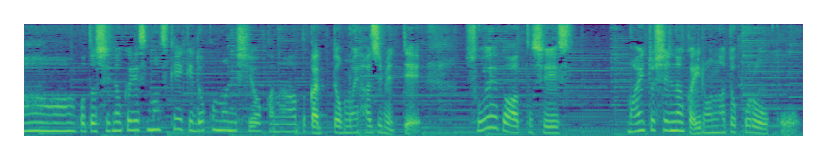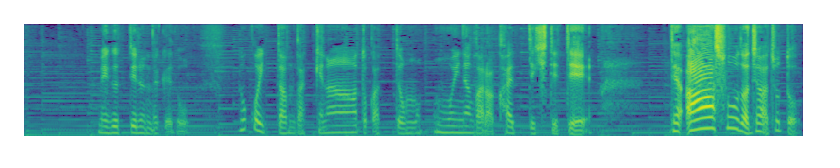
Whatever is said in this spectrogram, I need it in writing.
ああ、今年のクリスマスケーキどこのにしようかなとかって思い始めて、そういえば私、毎年なんかいろんなところをこう、巡ってるんだけど、どこ行ったんだっけなとかって思いながら帰ってきてて、で、ああ、そうだ、じゃあちょっと、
